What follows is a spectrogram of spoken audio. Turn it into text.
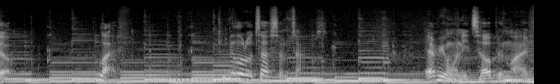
So, life can be a little tough sometimes. Everyone needs help in life.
